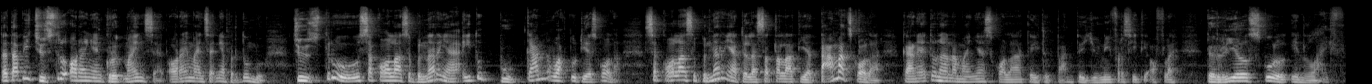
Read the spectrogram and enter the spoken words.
Tetapi justru orang yang growth mindset, orang yang mindsetnya bertumbuh, justru sekolah sebenarnya itu bukan waktu dia sekolah. Sekolah sebenarnya adalah setelah dia tamat sekolah. Karena itu namanya sekolah kehidupan, the university of life, the real school in life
